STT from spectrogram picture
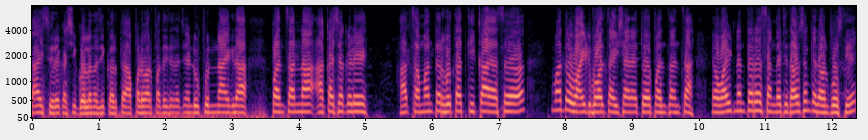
काय सुरेख अशी गोलंदाजी करतो. आपडवार पद्धतीचा चेंडू पुन्हा एकदा पंचांना आकाशाकडे. हात समांतर होतात की काय असं मात्र वाईट बॉलचा इशारा येतोय पंचांचा. या वाईट नंतर संघाची धावसंख्या जाऊन पोहोचते.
